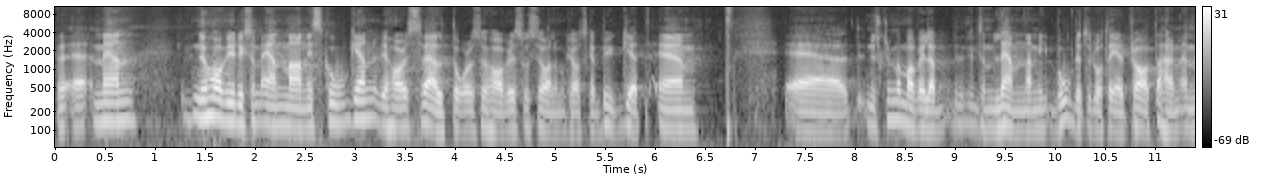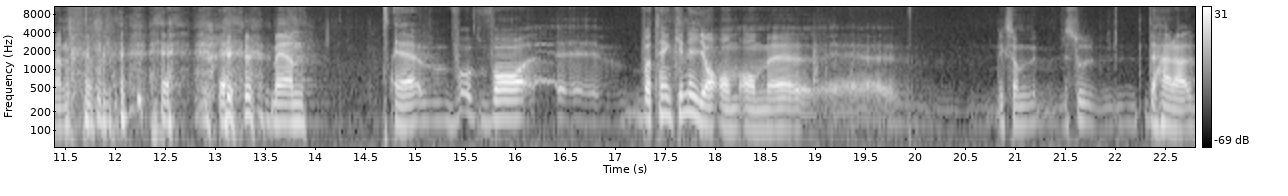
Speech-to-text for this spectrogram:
Eh, Men nu har vi ju liksom en man i skogen, vi har svältår och så har vi det socialdemokratiska bygget. Ehm, eh, nu skulle man bara vilja liksom lämna bordet och låta er prata här, men, men, men Eh, vad, eh, vad, tänker ni om, om eh, eh, liksom, så, det här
